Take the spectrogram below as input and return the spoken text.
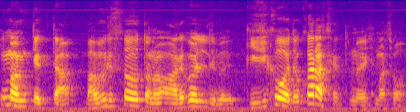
今見てきたバブルソートのアルゴリズム、疑似コードから説明しましょ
